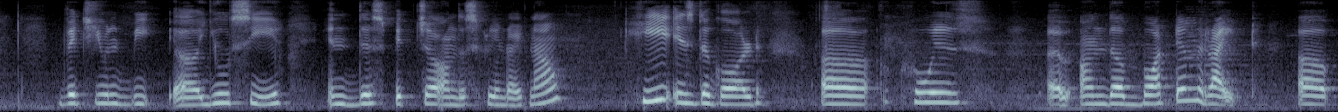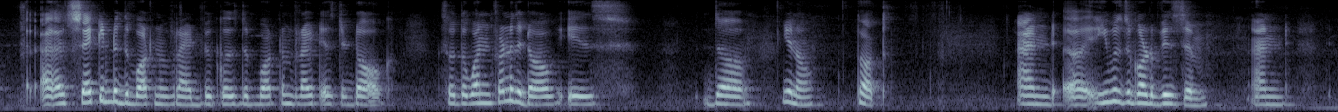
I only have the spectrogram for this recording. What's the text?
which you'll be uh, you'll see in this picture on the screen right now. He is the god uh, who is uh, on the bottom right, uh, second to the bottom right, because the bottom right is the dog. So the one in front of the dog is the you know Thoth. And uh, he was the god of wisdom. And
